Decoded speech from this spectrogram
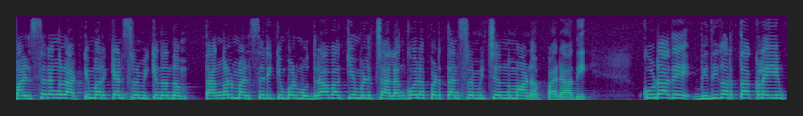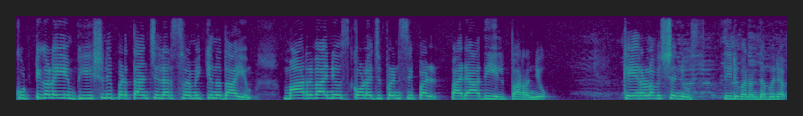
മത്സരങ്ങൾ അട്ടിമറിക്കാൻ ശ്രമിക്കുന്നെന്നും തങ്ങൾ മത്സരിക്കുമ്പോൾ മുദ്രാവാക്യം വിളിച്ച് അലങ്കോലപ്പെടുത്താൻ ശ്രമിച്ചെന്നുമാണ് പരാതി. കൂടാതെ വിധികർത്താക്കളെയും കുട്ടികളെയും ഭീഷണിപ്പെടുത്താൻ ചിലർ ശ്രമിക്കുന്നതായും മാർവാന്യൂസ് കോളേജ് പ്രിൻസിപ്പൽ പരാതിയിൽ പറഞ്ഞു. Kerala vision news Thiruvananthapuram.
